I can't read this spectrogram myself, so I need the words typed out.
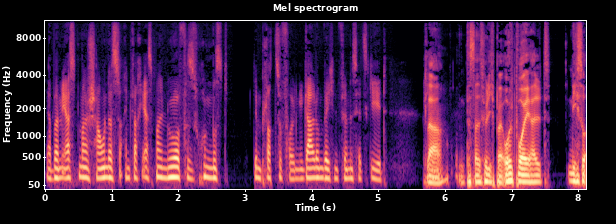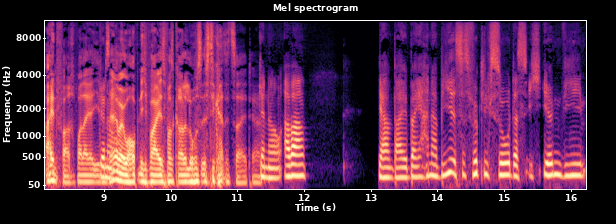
ja, beim ersten Mal schauen, dass du einfach erstmal nur versuchen musst, dem Plot zu folgen, egal um welchen Film es jetzt geht. Klar. Und das ist natürlich bei Oldboy halt nicht so einfach, weil er ja eben Genau. selber überhaupt nicht weiß, was gerade los ist die ganze Zeit. Ja. Genau, aber ja, bei, bei Hanabi ist es wirklich so, dass ich irgendwie,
